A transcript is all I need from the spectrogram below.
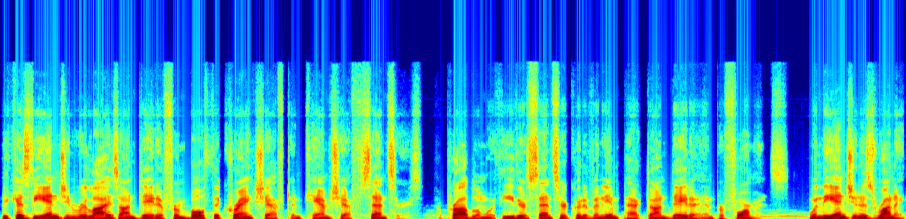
because the engine relies on data from both the crankshaft and camshaft sensors. A problem with either sensor could have an impact on data and performance. When the engine is running,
